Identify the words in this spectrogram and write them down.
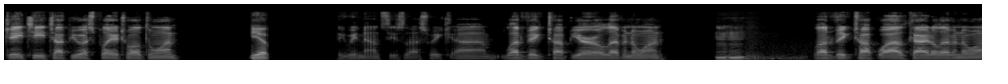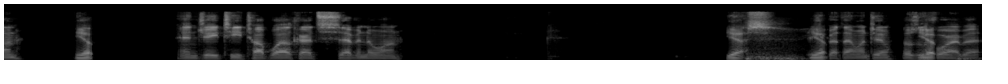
JT top US player twelve to one. Yep. I think we announced these last week. Um, Ludvig top Euro eleven to one. Mm-hmm. Ludvig top wild card eleven to one, Yep. and JT top wild card seven to one. Yes. Did you Yep. bet that one too? Those are the four I bet.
